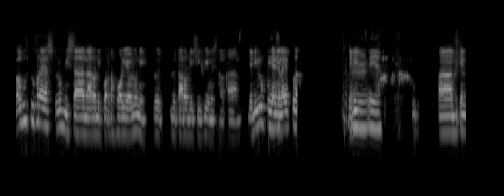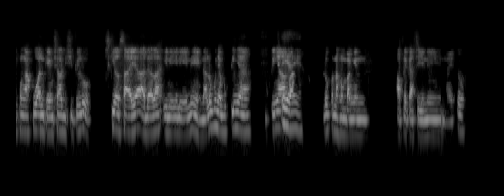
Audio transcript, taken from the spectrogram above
bagus tuh fresh, lu bisa naruh di portofolio lu nih, lu lu taruh di CV misalkan. Jadi lu punya Iya. nilai plus. Jadi Hmm, iya. uh, bikin pengakuan kayak misalnya di CV lu, skill saya adalah ini ini ini. Nah, lu punya buktinya. Buktinya Iya apa? iya. Lu pernah ngembangin aplikasi ini. Nah, itu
